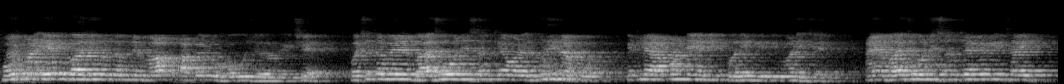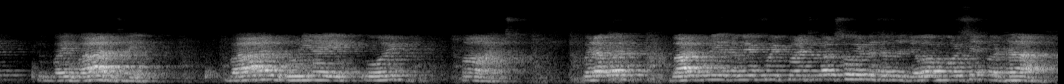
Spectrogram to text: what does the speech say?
કોઈ પણ એક બાજુનું તમને માપ આપેલું હોવું જરૂરી છે. પછી તમે એને બાજુઓની સંખ્યા વડે ગુણી નાખો એટલે આપણને એની પરિમિતિ મળી છે અહીંયા બાજુઓની સંખ્યા કેટલી થાય તો ભાઈ 12 થઈ. 12 ગુણ્યા 1.5 બરાબર? 12 ગુણ્યા તમે 1.5 કરશો એટલે તમને જવાબ મળશે 18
